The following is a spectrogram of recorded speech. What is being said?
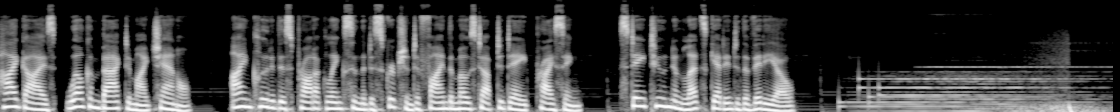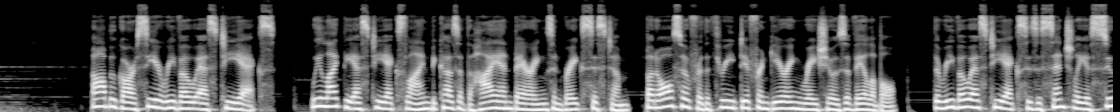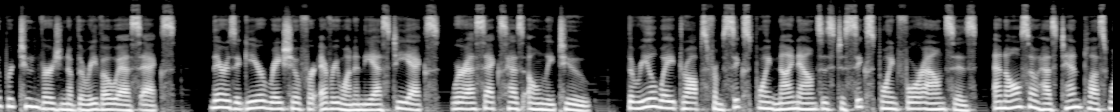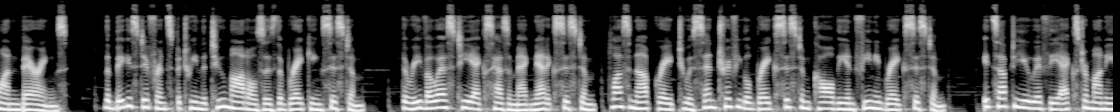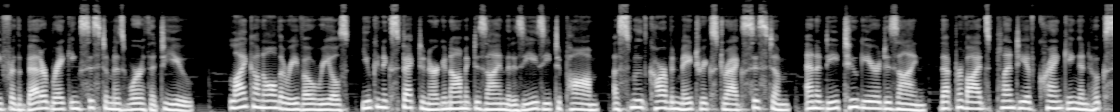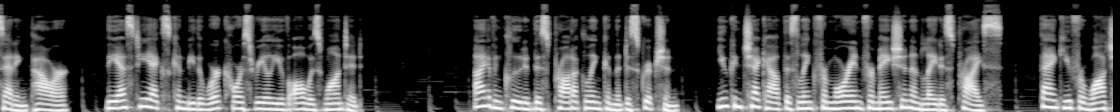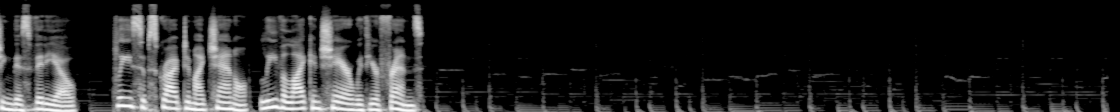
Hi guys, welcome back to my channel. I included this product links in the description to find the most up-to-date pricing. Stay tuned and let's get into the video. Abu Garcia Revo STX. We like the STX line because of the high-end bearings and brake system, but also for the three different gearing ratios available. The Revo STX is essentially a super-tuned version of the Revo SX. There is a gear ratio for everyone in the STX, where SX has only two. The reel weight drops from 6.9 ounces to 6.4 ounces, and also has 10 plus 1 bearings. The biggest difference between the two models is the braking system. The Revo STX has a magnetic system, plus an upgrade to a centrifugal brake system called the Infini brake system. It's up to you if the extra money for the better braking system is worth it to you. Like on all the Revo reels, you can expect an ergonomic design that is easy to palm, a smooth carbon matrix drag system, and a D2 gear design that provides plenty of cranking and hook setting power. The STX can be the workhorse reel you've always wanted. I have included this product link in the description. You can check out this link for more information and latest price. Thank you for watching this video. Please subscribe to my channel, leave a like and share with your friends.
